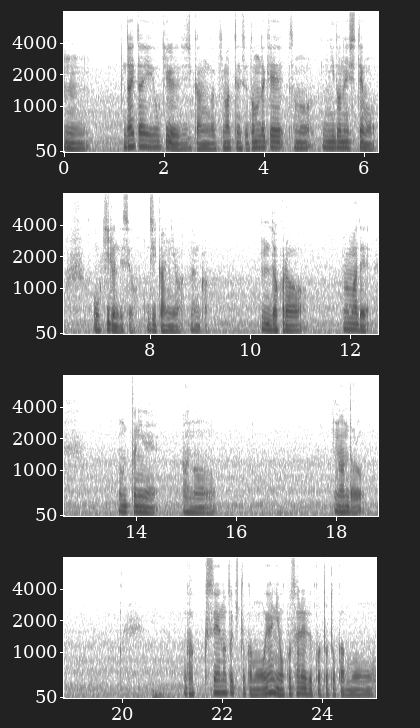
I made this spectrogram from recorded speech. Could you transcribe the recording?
うん。大体起きる時間が決まってるんですよ。どんだけその二度寝しても起きるんですよ。時間には。なんか。だから今まで本当にねあのなんだろう。学生の時とかも親に起こされることとかも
